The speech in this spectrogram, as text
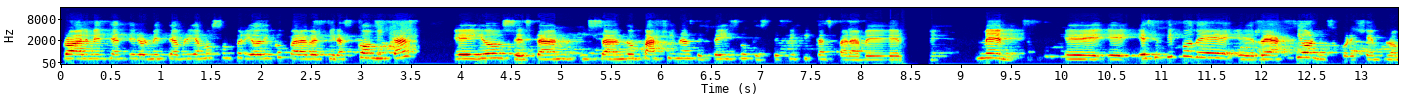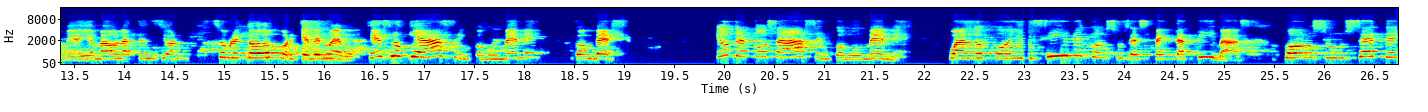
probablemente anteriormente abríamos un periódico para ver tiras cómicas, ellos están usando páginas de Facebook específicas para ver memes. Eh, eh, ese tipo de eh, reacciones, por ejemplo, me ha llamado la atención, sobre todo porque, de nuevo, ¿qué es lo que hacen con un meme? Conversan. ¿Qué otra cosa hacen con un meme? Cuando coincide con sus expectativas, con su set de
